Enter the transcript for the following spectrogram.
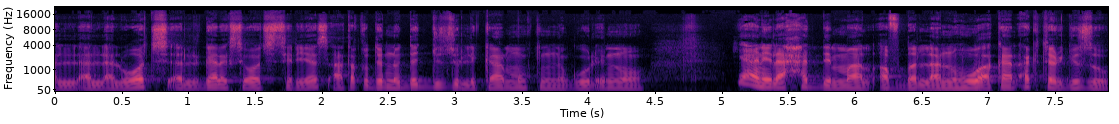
ال watch ال Galaxy Watch series أعتقد إنه ده الجزء اللي كان ممكن نقول إنه يعني لحد ما الأفضل لأنه هو كان أكثر جزء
